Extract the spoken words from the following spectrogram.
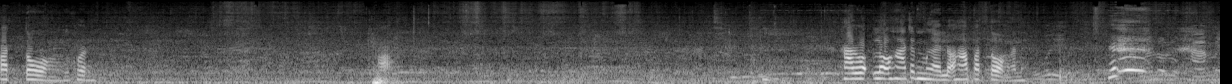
ปลาตองทุกคนค่ะหาเลาะเลาะหาจนเมื่อยเลาะหาปลาตองอันนี้โอ้ยแล้วเราลูกค้าแม่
